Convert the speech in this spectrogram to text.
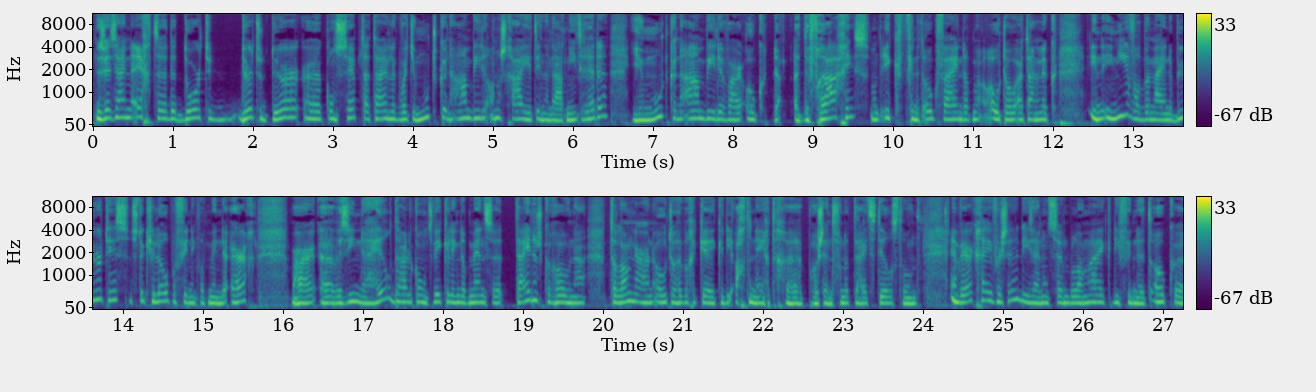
Dus we zijn echt uh, de door-to-deur uh, concept uiteindelijk wat je moet kunnen aanbieden. Anders ga je het inderdaad niet redden. Je moet kunnen aanbieden waar ook de, de vraag is. Want ik vind het ook fijn dat mijn auto uiteindelijk in, in ieder geval bij mij in de buurt is. Een stukje lopen vind ik wat minder erg. Maar we zien een heel duidelijke ontwikkeling dat mensen tijdens corona te lang naar hun auto hebben gekeken, die 98% van de tijd stilstond. En werkgevers, hè, die zijn ontzettend belangrijk. Die vinden het ook uh,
